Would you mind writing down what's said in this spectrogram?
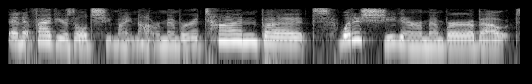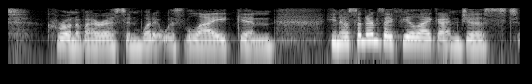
and at five years old, she might not remember a ton, but what is she going to remember about coronavirus and what it was like? And, you know, sometimes I feel like I'm just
